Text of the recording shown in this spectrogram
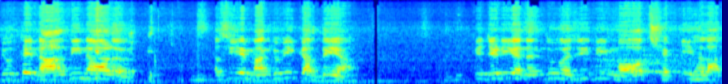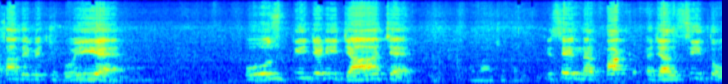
ਤੇ ਉੱਥੇ ਨਾਲ ਦੀ ਨਾਲ ਅਸੀਂ ਇਹ ਮੰਗ ਵੀ ਕਰਦੇ ਆ ਕਿ ਜਿਹੜੀ ਅਨੰਦੂ ਅਜੀ ਦੀ ਮੌਤ ਸ਼ੱਕੀ ਹਾਲਾਤਾਂ ਦੇ ਵਿੱਚ ਹੋਈ ਹੈ, ਉਸ ਦੀ ਜਿਹੜੀ ਜਾਂਚ ਹੈ, ਕਿਸੇ ਨਿਰਪੱਖ ਏਜੰਸੀ ਤੋਂ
